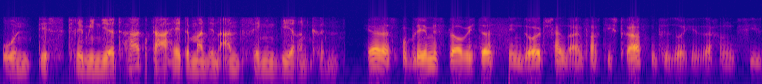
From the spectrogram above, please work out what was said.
und diskriminiert hat. Da hätte man den Anfängen wehren können. Ja, das Problem ist, glaube ich, dass in Deutschland einfach die Strafen für solche Sachen viel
